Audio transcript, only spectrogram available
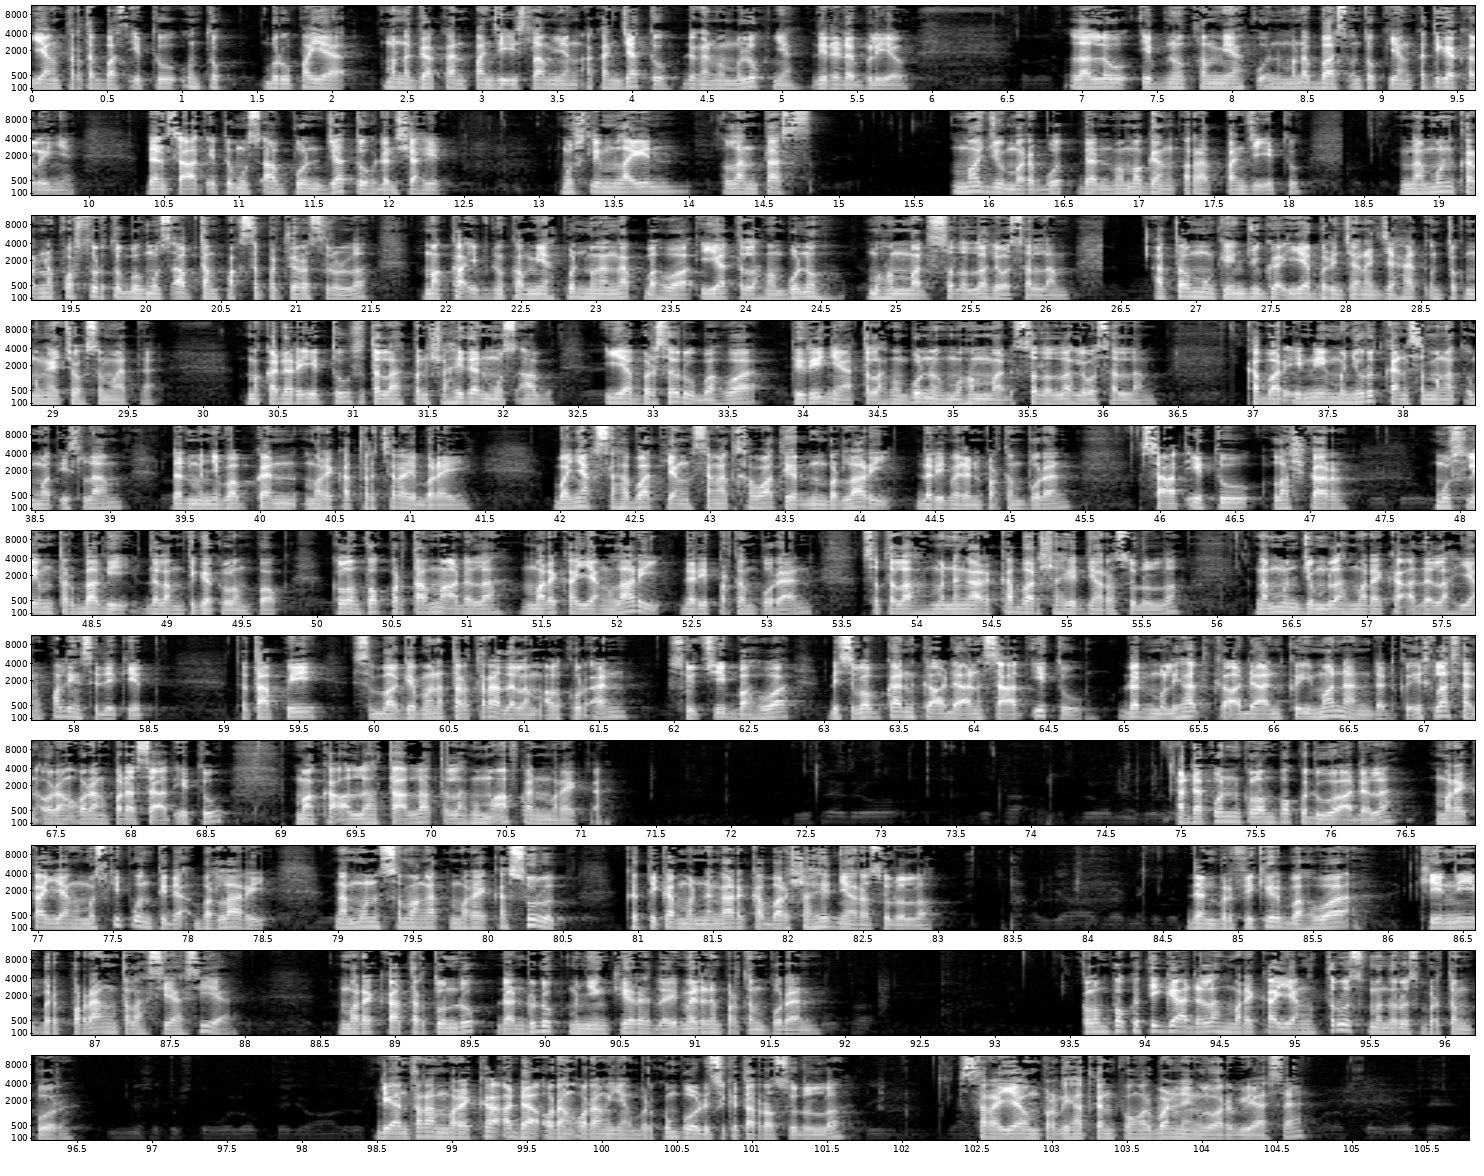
yang tertebas itu untuk berupaya menegakkan panji Islam yang akan jatuh dengan memeluknya di dada beliau. Lalu Ibnu Qamiyah pun menebas untuk yang ketiga kalinya, dan saat itu Mus'ab pun jatuh dan syahid. Muslim lain lantas maju merebut dan memegang erat panji itu. Namun karena postur tubuh Mus'ab tampak seperti Rasulullah, maka Ibnu Qamiyah pun menganggap bahwa ia telah membunuh Muhammad sallallahu alaihi wasallam atau mungkin juga ia berencana jahat untuk mengecoh semata. Maka dari itu, setelah pensyahidan Mus'ab, ia berseru bahwa dirinya telah membunuh Muhammad sallallahu alaihi wasallam. Kabar ini menyurutkan semangat umat Islam dan menyebabkan mereka tercerai-berai. Banyak sahabat yang sangat khawatir dan berlari dari medan pertempuran. Saat itu, Laskar Muslim terbagi dalam tiga kelompok. Kelompok pertama adalah mereka yang lari dari pertempuran setelah mendengar kabar syahidnya Rasulullah, namun jumlah mereka adalah yang paling sedikit. Tetapi, sebagaimana tertera dalam Al-Quran, suci bahwa disebabkan keadaan saat itu dan melihat keadaan keimanan dan keikhlasan orang-orang pada saat itu, maka Allah Ta'ala telah memaafkan mereka. Adapun kelompok kedua adalah mereka yang meskipun tidak berlari, namun semangat mereka surut ketika mendengar kabar syahidnya Rasulullah dan berpikir bahwa kini berperang telah sia-sia mereka tertunduk dan duduk menyingkir dari medan pertempuran. Kelompok ketiga adalah mereka yang terus-menerus bertempur. Di antara mereka ada orang-orang yang berkumpul di sekitar Rasulullah, seraya memperlihatkan pengorbanan yang luar biasa,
